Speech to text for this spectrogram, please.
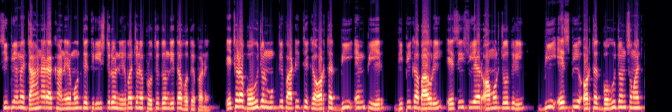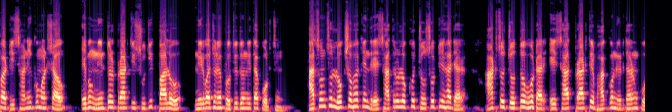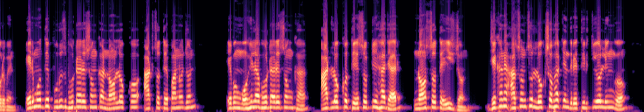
সিপিএমের জাহানারা খান এর মধ্যে ত্রিস্তরীয় নির্বাচনে প্রতিদ্বন্দ্বিতা হতে পারে। এছাড়া বহুজন মুক্তি পার্টি থেকে অর্থাৎ বিএমপি এর দীপিকা বাউরি, এসইসিআর অমর চৌধুরী, বিএসপি অর্থাৎ বহুজন সমাজ পার্টি সানি কুমার সাউ এবং নির্দল প্রার্থী সুজিত পালও নির্বাচনে প্রতিদ্বন্দ্বিতা করছেন। আসানসোল লোকসভা কেন্দ্রে সতেরো লক্ষ চৌষট্টি হাজার আটশো চোদ্দ ভোটার এই সাত প্রার্থীর ভাগ্য নির্ধারণ করবেন। এর মধ্যে পুরুষ ভোটারের সংখ্যা ন লক্ষ আটশো তেপান্ন জন এবং মহিলা ভোটারের সংখ্যা আট লক্ষ তেষট্টি হাজার নশো তেইশ জন, যেখানে আসানসোল লোকসভা কেন্দ্রে তৃতীয় লিঙ্গ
